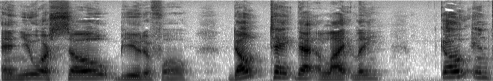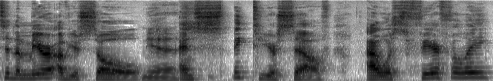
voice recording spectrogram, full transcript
and you are so beautiful. Don't take that lightly. Go into the mirror of your soul Yes. and speak to yourself. I was fearfully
